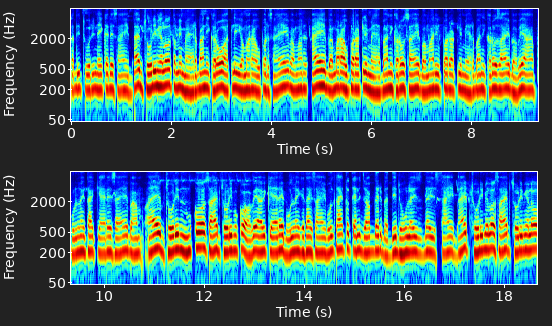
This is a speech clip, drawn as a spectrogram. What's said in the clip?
કદી ચોરી નહીં કરે, સાહેબ. સાહેબ, છોડી મેલો, તમે મહેરબાની કરો આટલી અમારા ઉપર, સાહેબ, અમાર, સાહેબ, અમારા ઉપર આટલી મહેરબાની કરો, સાહેબ, અમારી ઉપર આટલી મહેરબાની કરો, સાહેબ, હવે આ ભૂલ નહીં થાય ક્યારે, સાહેબ, આમ, સાહેબ છોડી મૂકો, સાહેબ, છોડી મૂકો, હવે આવી ક્યારેય ભૂલ નહીં થાય, સાહેબ. ભૂલ થાય તો તેની જવાબદારી બધી જ હું લઈશ દઈશ સાહેબ સાહેબ, છોડી મેલો, સાહેબ, છોડી મેલો.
